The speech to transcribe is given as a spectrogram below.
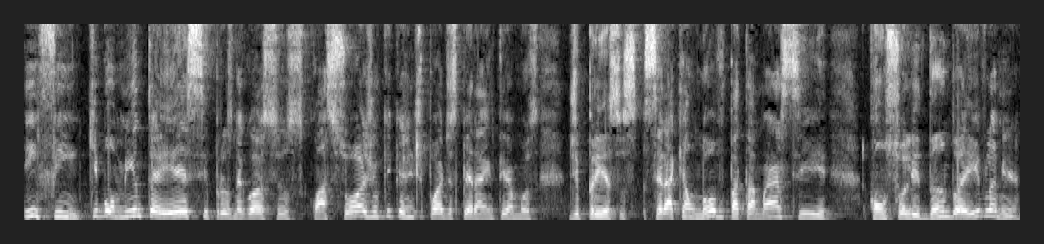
Enfim, que momento é esse para os negócios com a soja? O que, que a gente pode esperar em termos de preços? Será que é um novo patamar se consolidando aí, Vladimir?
